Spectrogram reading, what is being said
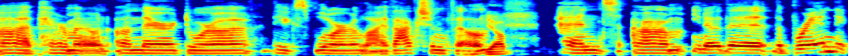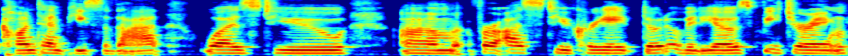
uh, Paramount on their Dora the Explorer live action film. Yep. And um, you know the the branded content piece of that was to um, for us to create Dodo videos featuring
